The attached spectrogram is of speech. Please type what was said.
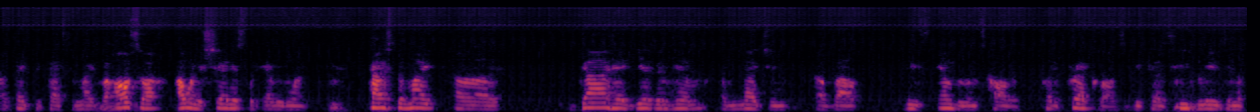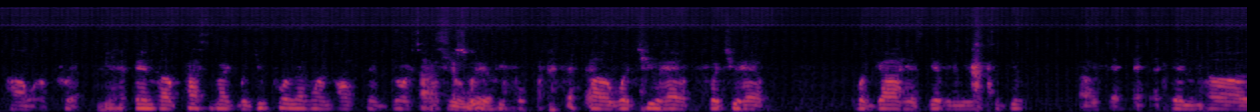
uh, thank you, Pastor Mike. But also, I want to share this with everyone. Mm-hmm. Pastor Mike, uh, God had given him a nudging about these emblems called for the prayer closet because he believes in the power of prayer. Yeah. And uh, Pastor Mike, would you pull that one off that door so I, I can show will. people uh, what you have, what you have, what God has given you to do? Okay. And uh,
